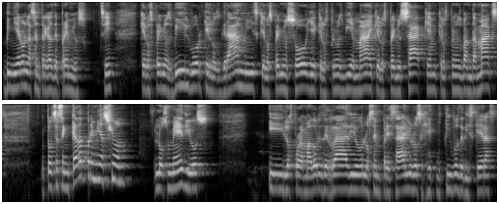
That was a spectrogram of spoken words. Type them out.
vinieron las entregas de premios, ¿sí? Que los premios Billboard, que los Grammys, que los premios Oye, que los premios BMI, que los premios SACEM, que los premios Bandamax. Entonces en cada premiación los medios, y los programadores de radio, los empresarios, los ejecutivos de disqueras,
